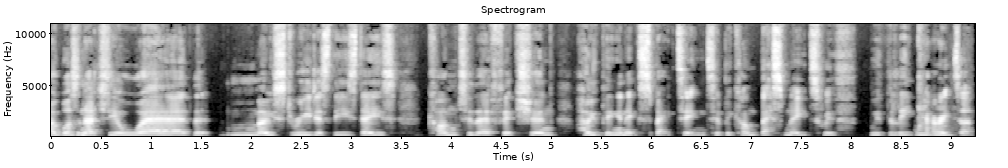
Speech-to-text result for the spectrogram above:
I wasn't actually aware that most readers these days come to their fiction hoping and expecting to become best mates with with the lead mm-hmm. character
